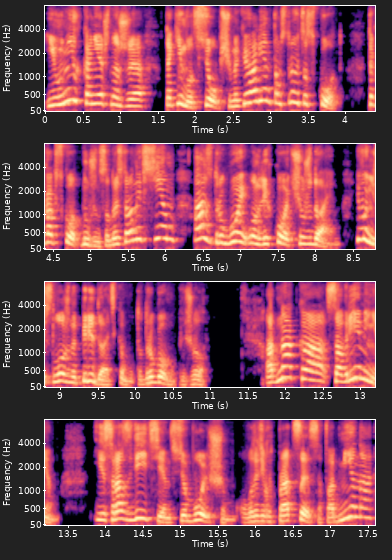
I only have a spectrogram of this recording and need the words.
И у них, конечно же, таким вот всеобщим эквивалентом строится скот так как скот нужен с одной стороны всем, а с другой он легко отчуждаем. Его несложно передать кому-то другому при желании. Однако со временем и с развитием все большим вот этих вот процессов обмена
